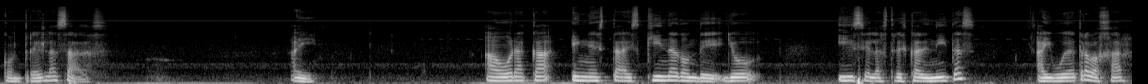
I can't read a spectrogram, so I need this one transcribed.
Con 3 lazadas ahí. Ahora acá en esta esquina donde yo hice las tres cadenitas, ahí voy a trabajar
